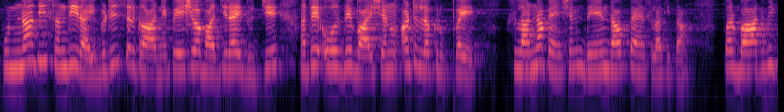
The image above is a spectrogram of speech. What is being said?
ਪੁੰਨਾ ਦੀ ਸੰਧੀ ਰਾਹੀਂ ਬ੍ਰਿਟਿਸ਼ ਸਰਕਾਰ ਨੇ ਪੇਸ਼ਵਾ ਬਾਜੀ ਰਾਏ ਦੂਜੇ ਅਤੇ ਉਸ ਦੇ ਵਾਰਿਸਾਂ ਨੂੰ 8 ਲੱਖ ਰੁਪਏ ਸਾਲਾਨਾ ਪੈਨਸ਼ਨ ਦੇਣ ਦਾ ਫੈਸਲਾ ਕੀਤਾ। ਪਰ ਬਾਅਦ ਵਿੱਚ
